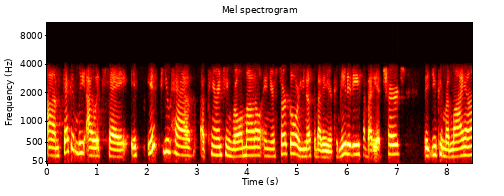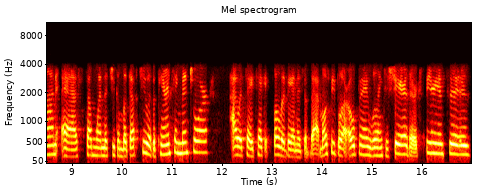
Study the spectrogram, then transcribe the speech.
Um, secondly, I would say if if you have a parenting role model in your circle, or you know somebody in your community, somebody at church that you can rely on as someone that you can look up to as a parenting mentor, I would say take full advantage of that. Most people are open, willing to share their experiences,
